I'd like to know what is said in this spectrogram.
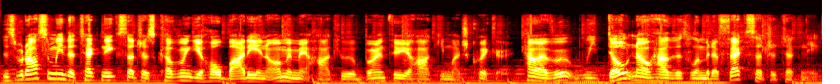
This would also mean that techniques such as covering your whole body in armament Haki will burn through your Haki much quicker. However, we don't know how this limit affects such a technique,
